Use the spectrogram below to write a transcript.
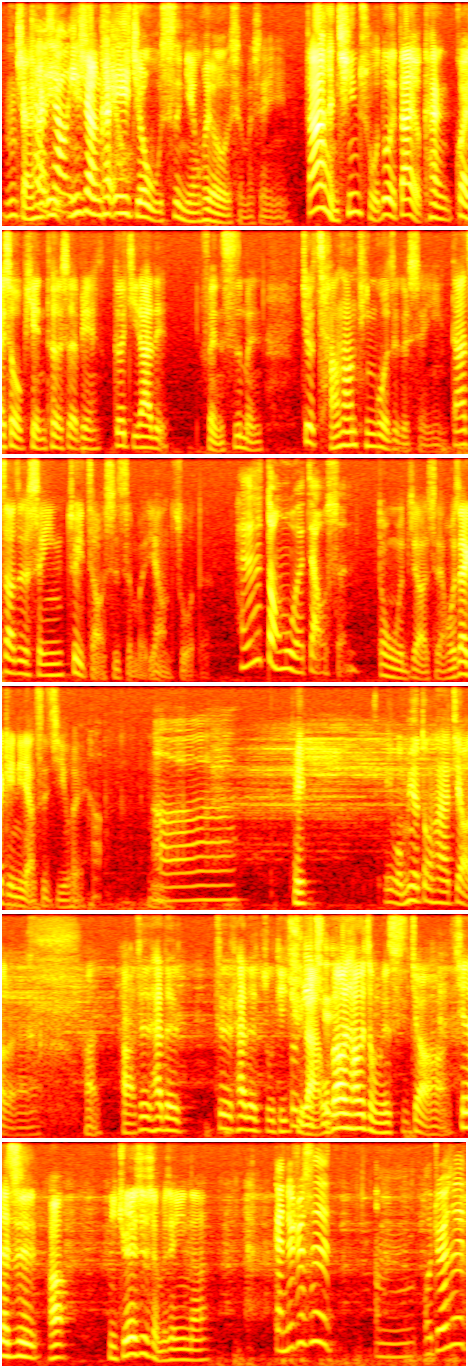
你想想看，你想想看，一九五四年会有什么声音？大家很清楚，如果大家有看怪兽片、特色片，哥吉拉的粉丝们就常常听过这个声音。大家知道这个声音最早是怎么样做的？还是动物的叫声？动物的叫声。我再给你两次机会。好。呃，哎，哎，我没有动它叫了，好好，这是它的，这是它的主题曲啦，我不知道它会怎么私叫啊，现在是好，你觉得是什么声音呢？感觉就是，嗯，我觉得是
